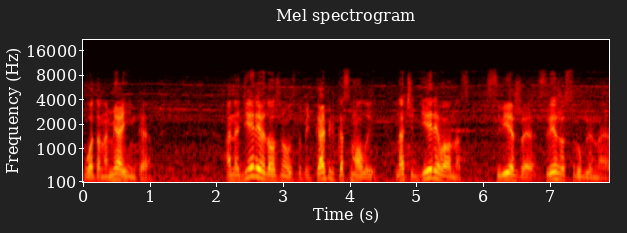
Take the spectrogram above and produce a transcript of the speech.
Вот она мягенькая. А на дереве должна выступить капелька смолы. Значит дерево у нас свежее, свежесрубленное.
